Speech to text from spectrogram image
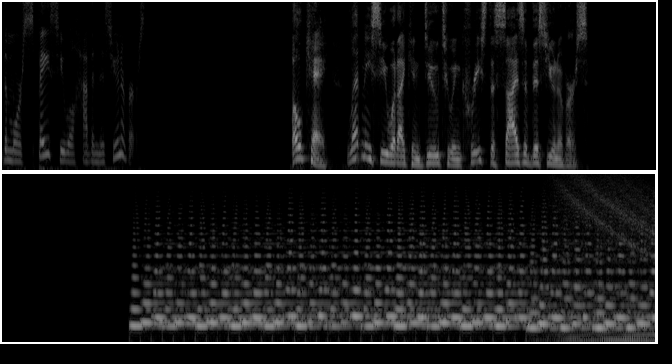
the more space you will have in this universe. Okay, let me see what I can do to increase the size of this universe. Thank you.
